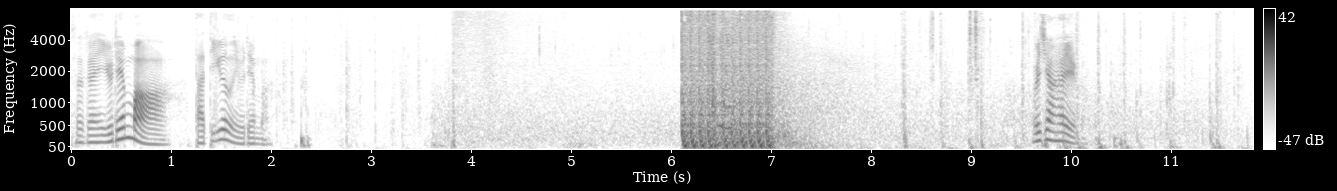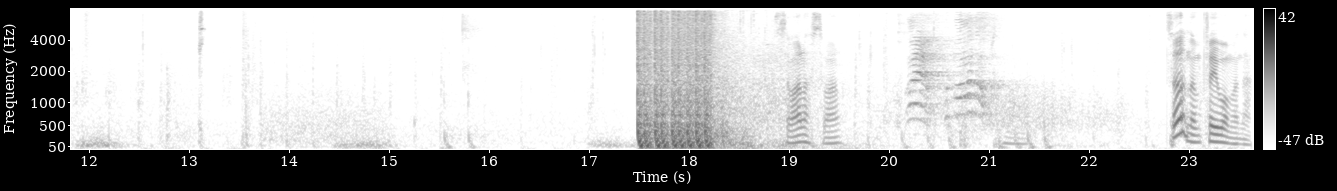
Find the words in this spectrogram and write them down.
这感觉有点麻，打第一个人有点麻。围墙还有一个，死完了，死完了。这能飞我们的？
